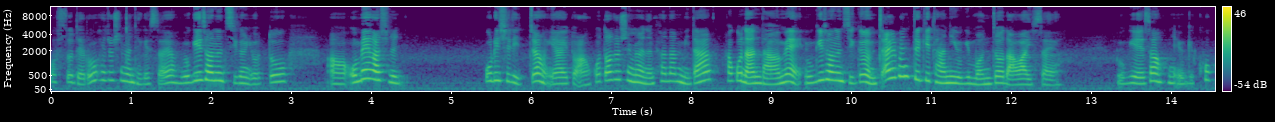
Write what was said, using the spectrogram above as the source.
호수대로 해주시면 되겠어요. 여기서는 지금 요또 어, 오메가실 꼬리실 있죠? 이 아이도 안고 떠주시면 편합니다. 하고 난 다음에 여기서는 지금 짧은뜨기 단이 여기 먼저 나와 있어요. 여기에서 그냥 여기 콕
